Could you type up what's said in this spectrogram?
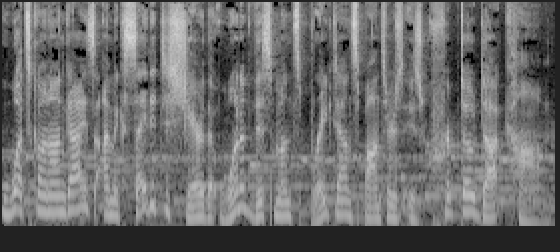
What's going on, guys? I'm excited to share that one of this month's breakdown sponsors is Crypto.com.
